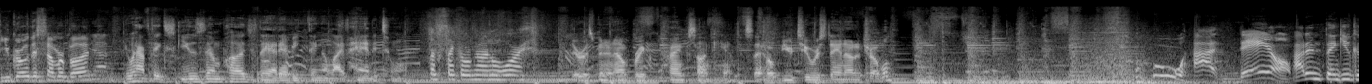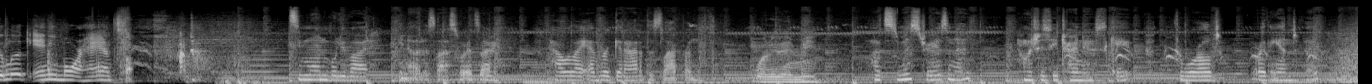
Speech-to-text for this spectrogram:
You grow the summer bud? You'll have to excuse them, Pudge. They had everything in life handed to them. Looks like we're going to war. There has been an outbreak of pranks on campus. I hope you two are staying out of trouble. Ooh, hot damn! I didn't think you could look any more handsome. Simon Bolivar. You know what his last words are. How will I ever get out of this labyrinth? What do they mean? That's the mystery, isn't it? Which is he trying to escape? The world or the end of it?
